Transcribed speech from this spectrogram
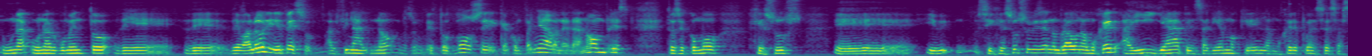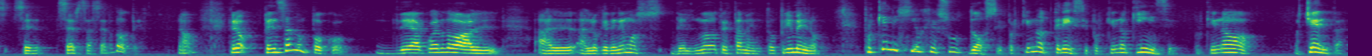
un argumento de, valor y de peso al final, ¿no? Estos doce que acompañaban eran hombres. Entonces, como Jesús, eh, y si Jesús hubiese nombrado a una mujer, ahí ya pensaríamos que las mujeres pueden ser, ser, ser sacerdotes, ¿no? Pero pensando un poco, de acuerdo al, a lo que tenemos del Nuevo Testamento, primero, ¿por qué eligió Jesús 12? ¿Por qué no 13? ¿Por qué no 15? ¿Por qué no 80?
